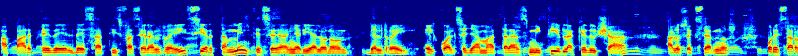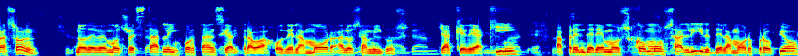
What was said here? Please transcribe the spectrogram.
aparte del de satisfacer al rey, ciertamente se dañaría el honor del rey, el cual se llama transmitir la Kedusha a los externos. Por esta razón, no debemos restarle importancia al trabajo del amor a los amigos, ya que de aquí aprenderemos cómo salir del amor propio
